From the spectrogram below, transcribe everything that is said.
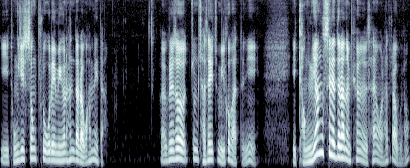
이 동시성 프로그래밍을 한다라고 합니다. 아, 그래서 좀 자세히 좀 읽어봤더니 이 경량 스레드라는 표현을 사용을 하더라고요.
